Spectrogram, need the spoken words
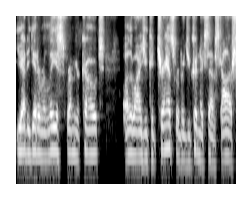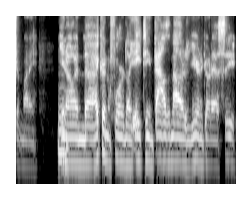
you had to get a release from your coach. Otherwise, you could transfer, but you couldn't accept scholarship money. Mm. You hmm. know, and uh, I couldn't afford like eighteen thousand dollars a year to go to SC.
